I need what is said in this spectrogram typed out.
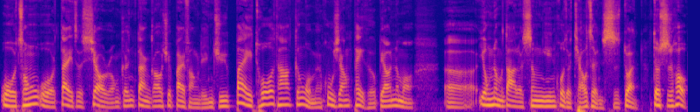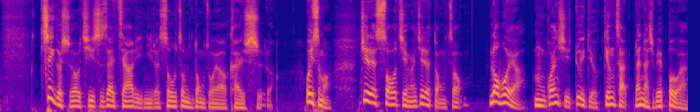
我从我带着笑容跟蛋糕去拜访邻居，拜托他跟我们互相配合，不要那么呃用那么大的声音或者调整时段的时候，这个时候其实在家里你的收证动作要开始了。为什么？这个收证的这个动作，落尾啊，毋管是对着警察，咱若是要报案。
